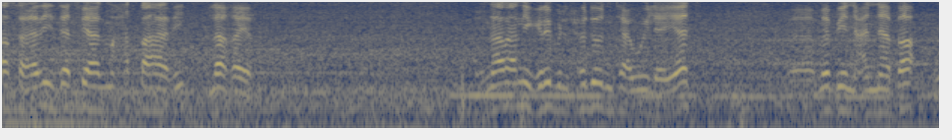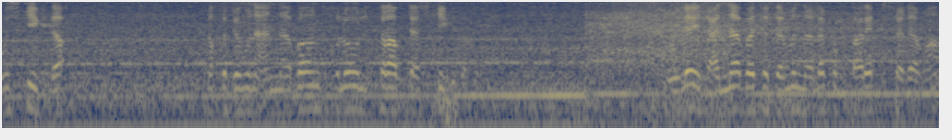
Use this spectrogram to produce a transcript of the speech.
البلاصة هذه زاد فيها المحطة هذه لا غير. هنا راني قريب الحدود نتاع ولايات آه، ما بين عنابة وسكيكدا. نخرجوا من عنابة وندخلوا للتراب تاع سكيكدا. ولاية عنابة تتمنى لكم طريق السلامة.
